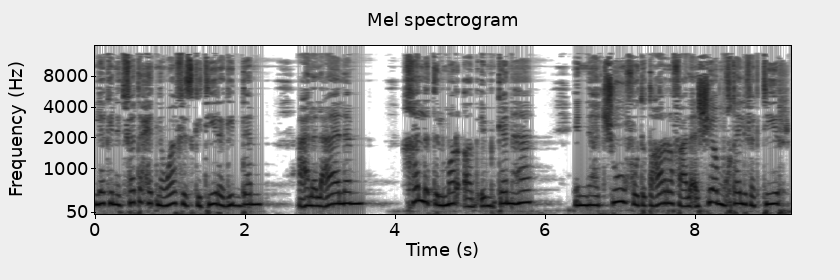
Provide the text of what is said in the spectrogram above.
لكن اتفتحت نوافذ كتيرة جدا على العالم خلت المرأة بإمكانها إنها تشوف وتتعرف على أشياء مختلفة كتير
